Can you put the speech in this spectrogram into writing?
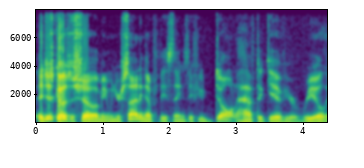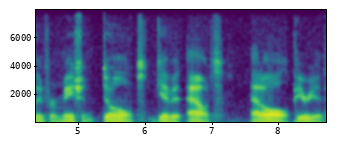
it just goes to show. I mean, when you're signing up for these things, if you don't have to give your real information, don't give it out at all, period,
